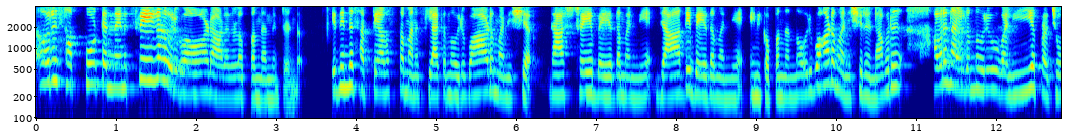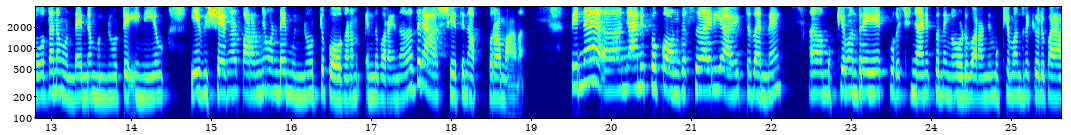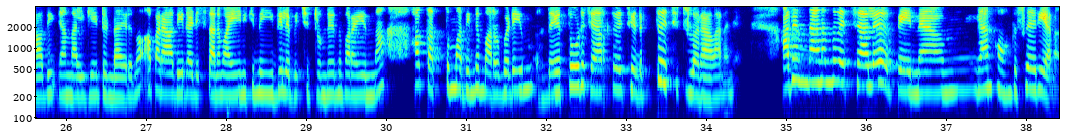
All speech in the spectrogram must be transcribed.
ഒരു സപ്പോർട്ട് എന്നതിന് സ്ത്രീകൾ ഒരുപാട് ആളുകളൊപ്പം നിന്നിട്ടുണ്ട്. ഇതിന്റെ സത്യാവസ്ഥ മനസ്സിലാക്കുന്ന ഒരുപാട് മനുഷ്യർ രാഷ്ട്രീയ ഭേദമന്യേ ജാതി ഭേദമന്യേ എനിക്കൊപ്പം നിന്ന ഒരുപാട് മനുഷ്യരുണ്ട്. അവർ അവർ നൽകുന്ന ഒരു വലിയ പ്രചോദനമുണ്ട് എന്നെ മുന്നോട്ട് ഇനിയും ഈ വിഷയങ്ങൾ പറഞ്ഞുകൊണ്ടേ മുന്നോട്ട് പോകണം എന്ന് പറയുന്നത്. അത് രാഷ്ട്രീയത്തിന് അപ്പുറമാണ് പിന്നെ ഞാനിപ്പോൾ കോൺഗ്രസ്സുകാരിയായിട്ട് തന്നെ മുഖ്യമന്ത്രിയെ കുറിച്ച് ഞാനിപ്പോൾ നിങ്ങളോട് പറഞ്ഞു. മുഖ്യമന്ത്രിക്ക് ഒരു പരാതി ഞാൻ നൽകിയിട്ടുണ്ടായിരുന്നു. ആ പരാതിയുടെ അടിസ്ഥാനമായി എനിക്ക് നീതി ലഭിച്ചിട്ടുണ്ട് എന്ന് പറയുന്ന ആ കത്തും അതിന്റെ മറുപടിയും ഹൃദയത്തോട് ചേർത്ത് വെച്ച് എടുത്തു വെച്ചിട്ടുള്ള ഒരാളാണ് ഞാൻ. അതെന്താണെന്ന് വെച്ചാൽ പിന്നെ ഞാൻ കോൺഗ്രസ്സുകാരിയാണ്.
